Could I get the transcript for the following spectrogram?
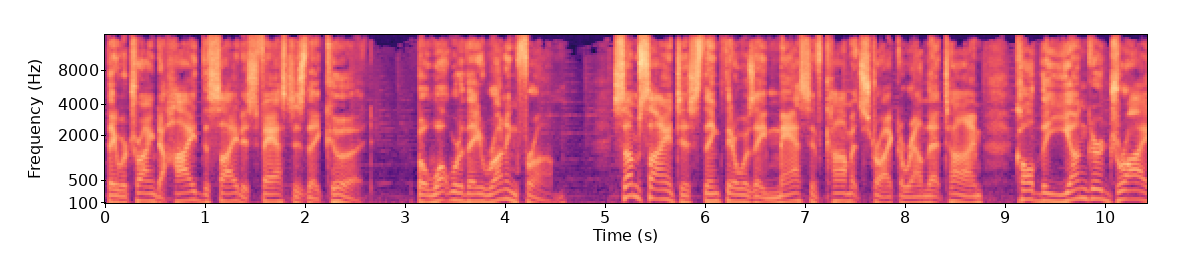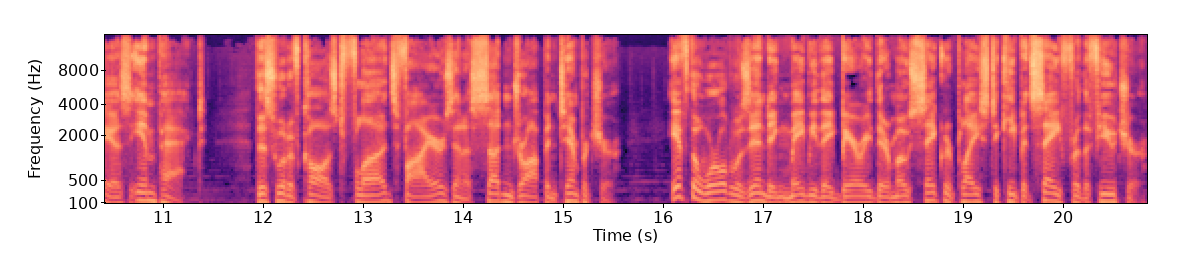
They were trying to hide the site as fast as they could. But what were they running from? Some scientists think there was a massive comet strike around that time called the Younger Dryas impact. This would have caused floods, fires, and a sudden drop in temperature. If the world was ending, maybe they buried their most sacred place to keep it safe for the future.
